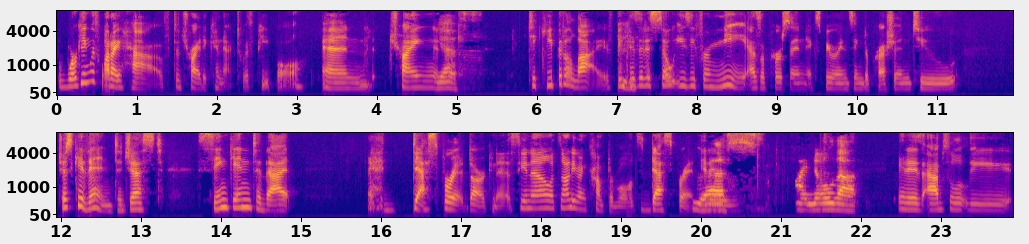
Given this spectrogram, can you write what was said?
working with what I have to try to connect with people and trying yes to keep it alive because it is so easy for me as a person experiencing depression to just give in, to just sink into that desperate darkness. You know, it's not even comfortable, it's desperate. Yes. It is, I know that. It is absolutely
